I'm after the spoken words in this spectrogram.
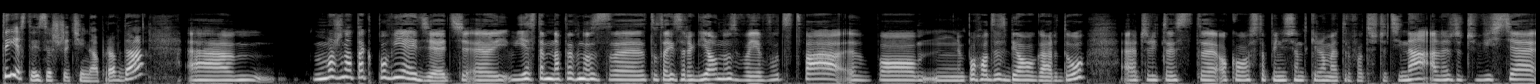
ty jesteś ze Szczecina, prawda? Um, można tak powiedzieć. E, jestem na pewno z, tutaj z regionu, z województwa, e, bo mm, pochodzę z Białogardu, e, czyli to jest około 150 kilometrów od Szczecina, ale rzeczywiście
